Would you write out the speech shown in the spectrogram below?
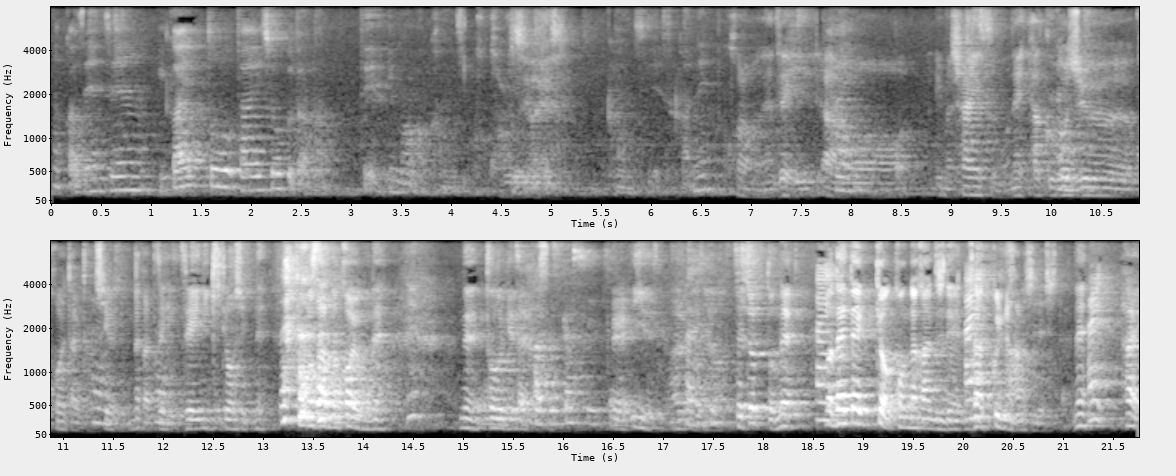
なんか全然意外と大丈夫だなって今は感じて心強いです。感じですかね。これもねぜひあの、今社員数もね150超えたりとかしてる、はい。だからぜひ全員に来てほしいね。トモさんの声もね ね届けたいです恥ずかしいえいいですねありがとうございます、じゃあちょっとね、はい。まあ、大体今日はこんな感じではい。ざっくりの話でしたよね。はい。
